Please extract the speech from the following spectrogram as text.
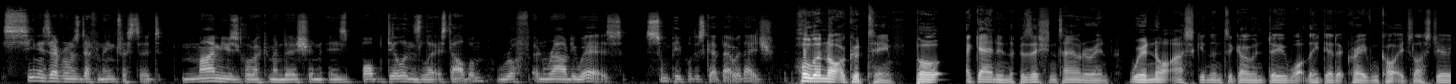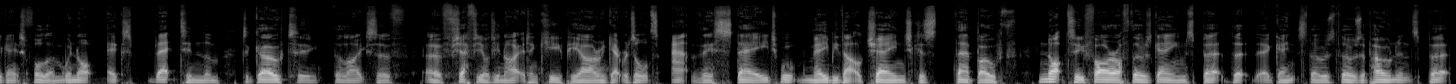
seeing as everyone's definitely interested, my musical recommendation is Bob Dylan's latest album, Rough and Rowdy Ways. Some people just get better with age. Hull are not a good team, but again, in the position Town are in, we're not asking them to go and do what they did at Craven Cottage last year against Fulham. We're not expecting them to go to the likes of of Sheffield United and QPR and get results at this stage. Well, maybe that'll change because they're both not too far off those games, but that against those those opponents, but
